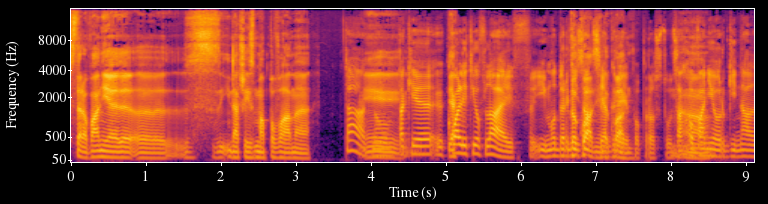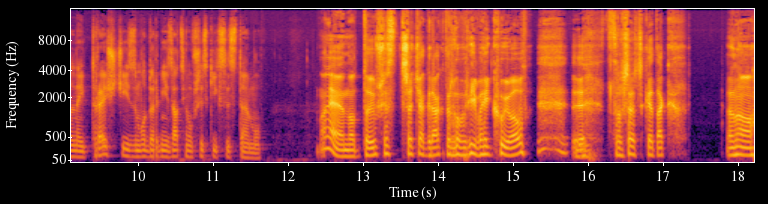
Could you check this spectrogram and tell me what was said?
sterowanie e, inaczej zmapowane, tak, no, takie quality jak... of life i modernizacja dokładnie, gry dokładnie. po prostu. Zachowanie no. oryginalnej treści z modernizacją wszystkich systemów. No nie, no to już jest trzecia gra, którą remake'ują. Hmm. Troszeczkę tak, no,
